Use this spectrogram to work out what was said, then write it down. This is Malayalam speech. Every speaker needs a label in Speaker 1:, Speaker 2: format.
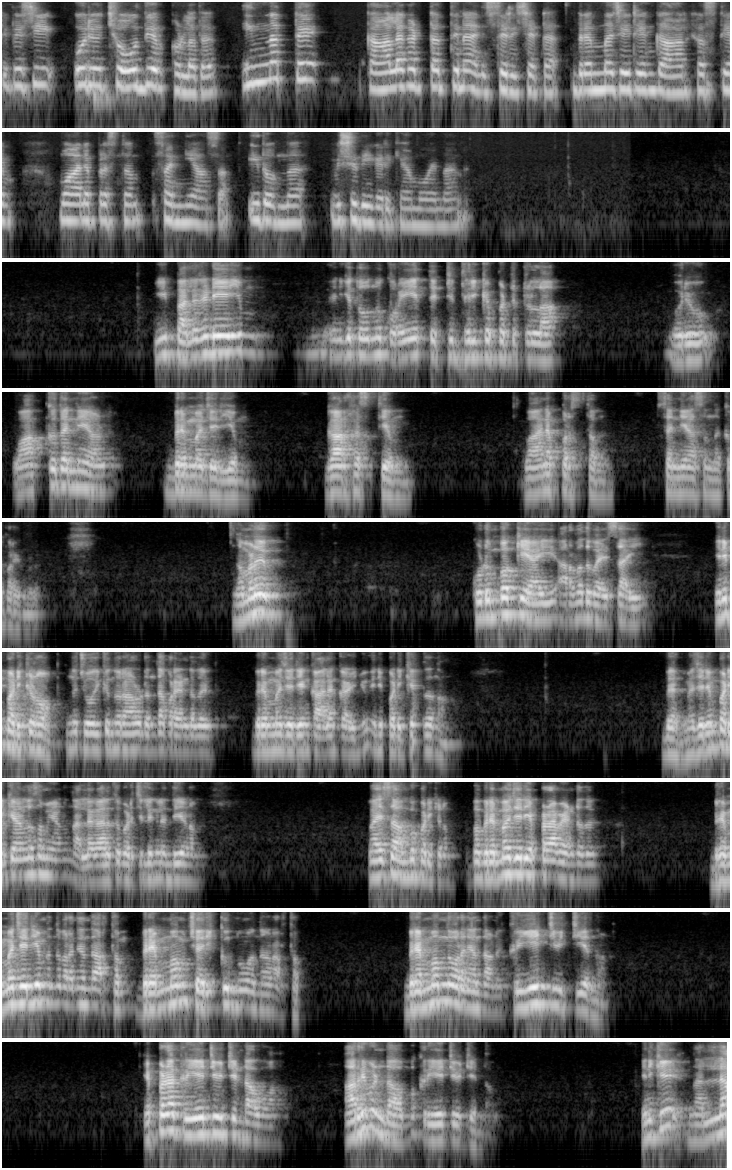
Speaker 1: ടിപ്പേച്ചി ഒരു ചോദ്യം ഉള്ളത്. ഇന്നത്തെ കാലഘട്ടത്തിന് അനുസരിച്ചിട്ട് ബ്രഹ്മചര്യം ഗാർഹസ്ഥ്യം വാനപ്രസ്ഥം സന്യാസം ഇതൊന്ന് വിശദീകരിക്കാമോ എന്നാണ്.
Speaker 2: ഈ പലരുടെയും എനിക്ക് തോന്നുന്നു കുറെ തെറ്റിദ്ധരിക്കപ്പെട്ടിട്ടുള്ള ഒരു വാക്ക് തന്നെയാണ് ബ്രഹ്മചര്യം ഗാർഹസ്ഥ്യം വാനപ്രസ്ഥം സന്യാസം എന്നൊക്കെ പറയുന്നത്. നമ്മൾ കുടുംബമൊക്കെയായി അറുപത് വയസ്സായി. ഇനി പഠിക്കണോ? എന്ന് ചോദിക്കുന്ന ഒരാളോട് എന്താ പറയേണ്ടത്? ബ്രഹ്മചര്യം കാലം കഴിഞ്ഞു ഇനി പഠിക്കരുതെന്നാണ് ബ്രഹ്മചര്യം പഠിക്കാനുള്ള സമയമാണ്. നല്ല കാലത്ത് പഠിച്ചില്ലെങ്കിൽ എന്ത് ചെയ്യണം? വയസ്സാകുമ്പോൾ പഠിക്കണം. അപ്പൊ ബ്രഹ്മചര്യം എപ്പോഴാ വേണ്ടത്? ബ്രഹ്മചര്യം എന്ന് പറഞ്ഞ എന്താ അർത്ഥം? ബ്രഹ്മം ചരിക്കുന്നു എന്നാണ് അർത്ഥം. ബ്രഹ്മം എന്ന് പറഞ്ഞാൽ എന്താണ്? ക്രിയേറ്റിവിറ്റി എന്നാണ്. എപ്പോഴാ ക്രിയേറ്റിവിറ്റി ഉണ്ടാവുക? അറിവുണ്ടാവുമ്പോൾ ക്രിയേറ്റിവിറ്റി ഉണ്ടാവും. എനിക്ക് നല്ല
